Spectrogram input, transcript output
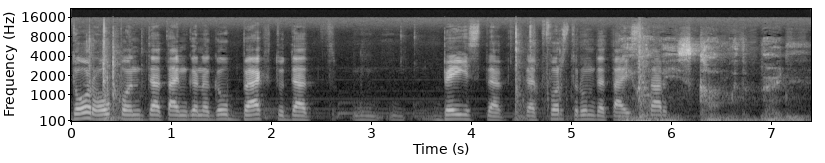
door opened that I'm gonna go back to that base, that, that first room that I started. Always come with a burden.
